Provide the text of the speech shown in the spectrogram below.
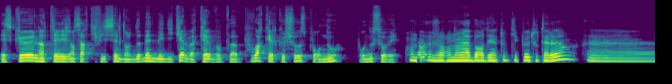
Est-ce que l'intelligence artificielle dans le domaine médical va, va, pouvoir quelque chose pour nous, pour nous sauver? On, genre, on en a abordé un tout petit peu tout à l'heure. Euh,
